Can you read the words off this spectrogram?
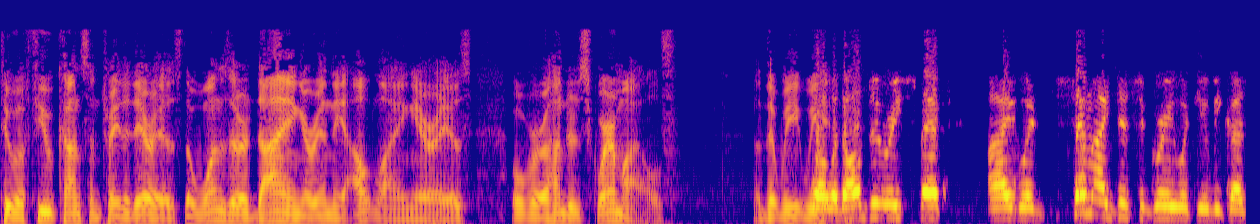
to a few concentrated areas. The ones that are dying are in the outlying areas over 100 square miles. That we we well, with all due respect, I would semi disagree with you because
